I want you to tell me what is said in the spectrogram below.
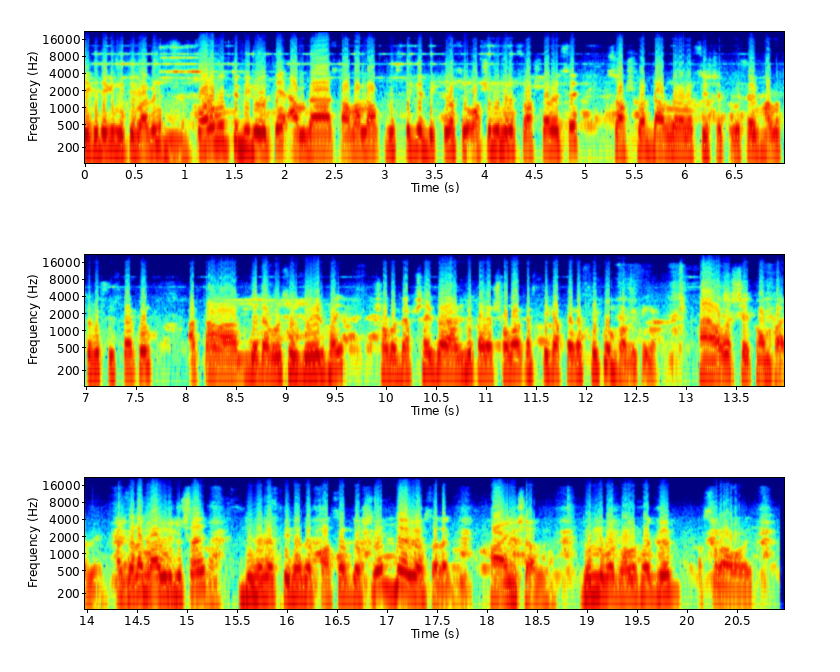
দেখে দেখে নিতে পারবেন। পরবর্তী ভিডিওতে আমরা তামান্না অফিস থেকে দেখতে পাচ্ছেন অসংখ্য ধরনের চশমা রয়েছে। চশমার দাম জানানোর চেষ্টা করব। সবাই ভালো থাকুন সুস্থ থাকুন। আর তা যেটা বলছেন জহির ভাই সবার ব্যবসায়িক যারা আসবে তারা সবার কাছ থেকে আপনার কাছ থেকে কম পাবে কিনা? হ্যাঁ অবশ্যই কম পাবে। আর যারা মাল নিতে চায় দুই হাজার তিন হাজার পাঁচ হাজার দশ হাজার দেওয়ার ব্যবস্থা রাখবে হ্যাঁ ইনশাল্লাহ ধন্যবাদ ভালো থাকবেন। আসসালামু আলাইকুম।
